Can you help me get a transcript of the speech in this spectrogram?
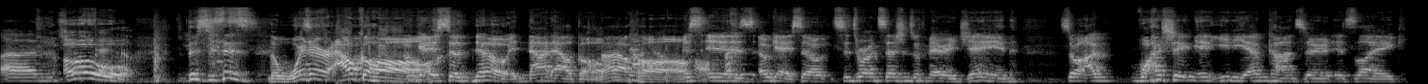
Um, Oh, this is The winner alcohol. okay. So no, not alcohol. Not alcohol. This is okay. So since we're on sessions with Mary Jane, so I'm watching an EDM concert. It's like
